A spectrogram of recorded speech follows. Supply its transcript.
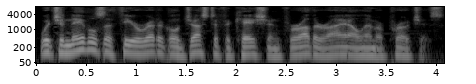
which enables a theoretical justification for other ILM approaches.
